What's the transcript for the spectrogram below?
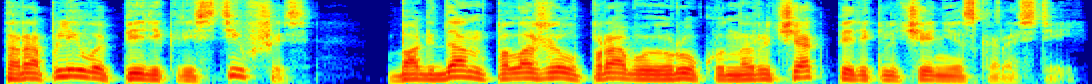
Торопливо перекрестившись, Богдан положил правую руку на рычаг переключения скоростей.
